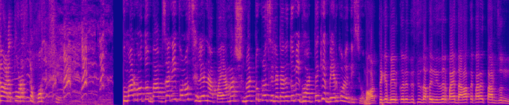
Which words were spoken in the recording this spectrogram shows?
দাঁড়া তোর আজকে হচ্ছে। তোমার মতো বাপজানি কোনো ছেলে না পায়। আমার সোনার টুকরো ছেলেটারে তুমি ঘর থেকে বের করে দিছো। ঘর থেকে বের করে দিছি যাতে নিজের পায়ে দাঁড়াতে পারে তার জন্য।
